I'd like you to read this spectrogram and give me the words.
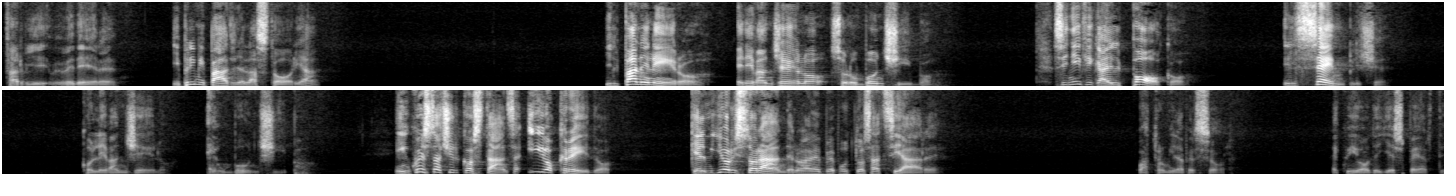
farvi vedere. I primi padri della storia, il pane nero ed Evangelo sono un buon cibo. Significa il poco, il semplice con l'Evangelo è un buon cibo. In questa circostanza io credo che il miglior ristorante non avrebbe potuto saziare 4.000 persone. E qui ho degli esperti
